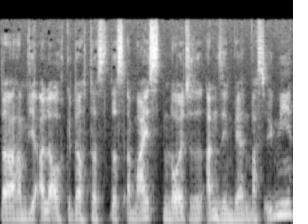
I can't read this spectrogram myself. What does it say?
Da haben wir alle auch gedacht, dass das am meisten Leute ansehen werden, was irgendwie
